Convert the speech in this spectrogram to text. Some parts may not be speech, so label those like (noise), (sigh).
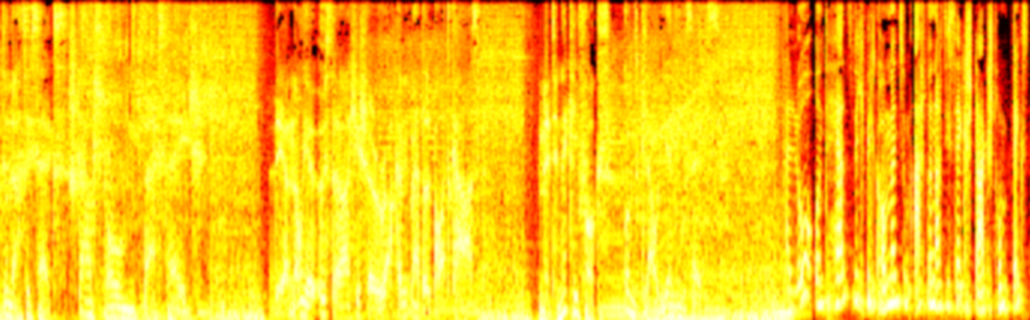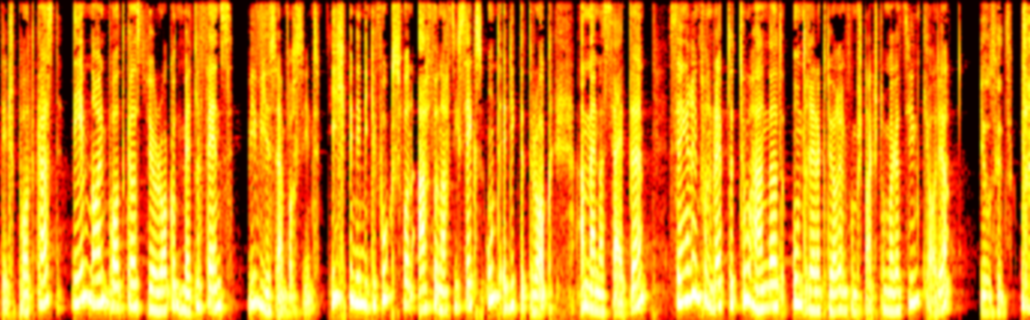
886 Starkstrom Backstage. Der neue österreichische Rock and Metal Podcast mit Nicky Fuchs und Claudia Jusitz. Hallo und herzlich willkommen zum 886 Starkstrom Backstage Podcast, dem neuen Podcast für Rock- und Metal-Fans, wie wir es einfach sind. Ich bin die Niki Fuchs von 886 und Addicted Rock. An meiner Seite Sängerin von Raptor 200 und Redakteurin vom Starkstrom Magazin, Claudia. Jusitz. (laughs)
